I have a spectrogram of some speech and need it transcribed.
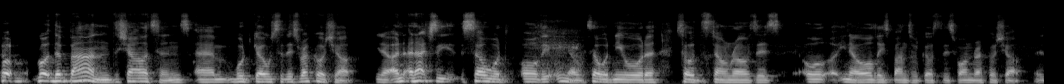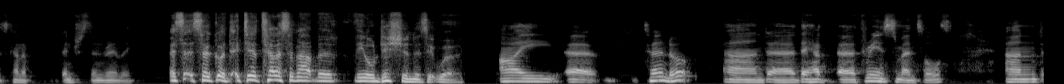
but but the band, the Charlatans, um, would go to this record shop, you know, and, and actually so would all the you know so would New Order, so would the Stone Roses, all you know all these bands would go to this one record shop. It's kind of interesting, really. So, good. Tell us about the the audition, as it were. I uh, turned up and uh, they had uh, three instrumentals, and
